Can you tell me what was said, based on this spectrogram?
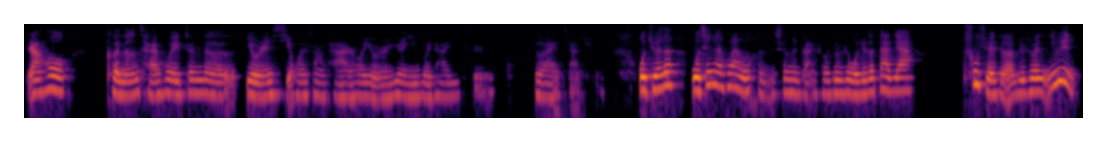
然后可能才会真的有人喜欢上他，然后有人愿意为他一直热爱下去。我觉得我现在忽然有很深的感受，就是我觉得大家初学者，比如说因为。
